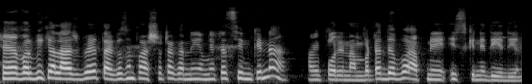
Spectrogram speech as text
হ্যাঁ। আবার বিকাল আসবে তার কাছে পাঁচশো টাকা নেই। আমি একটা সিম কিনা আমি পরে নাম্বারটা দেবো আপনি স্ক্রিনে দিয়ে দিন।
